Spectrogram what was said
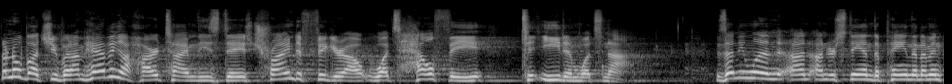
I don't know about you, but I'm having a hard time these days trying to figure out what's healthy to eat and what's not. Does anyone understand the pain that I'm in?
